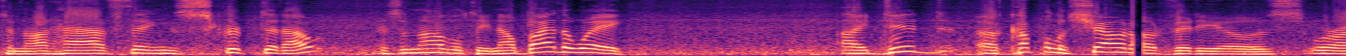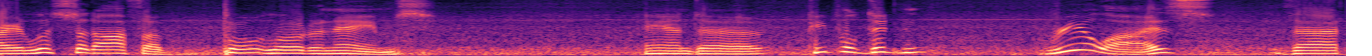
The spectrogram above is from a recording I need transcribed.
To not have things scripted out is a novelty. Now, by the way, I did a couple of shout out videos where I listed off a boatload of names, and uh, people didn't realize that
